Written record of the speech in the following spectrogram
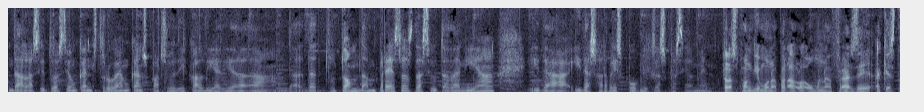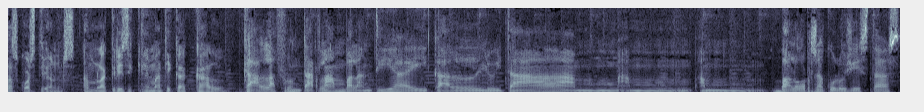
de la situació en què ens trobem que ens perjudica el dia a dia de, de, de tothom, d'empreses, de ciutadania i de, i de serveis públics especialment. Respongui amb una paraula o una frase a aquestes qüestions. Amb la crisi climàtica cal... Cal afrontar-la amb valentia i cal lluitar amb, amb, amb valors ecologistes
